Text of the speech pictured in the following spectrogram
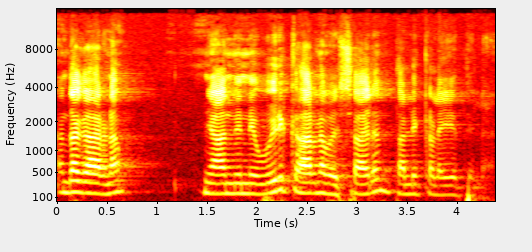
എന്താ കാരണം? ഞാൻ നിന്നെ ഒരു കാരണവശാലും തള്ളിക്കളയത്തില്ല.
